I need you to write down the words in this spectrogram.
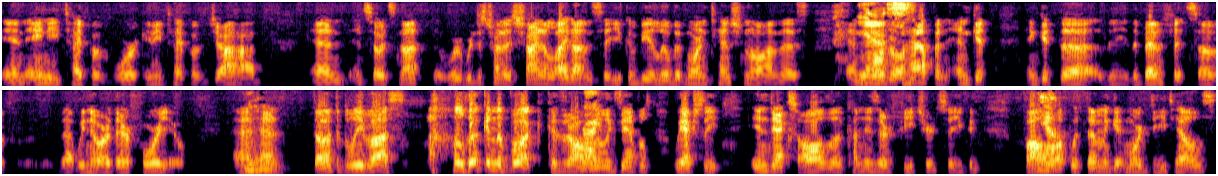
in any type of work, any type of job. And and so it's not we're we're just trying to shine a light on say you can be a little bit more intentional on this and yes. more will happen and get and get the, the, the benefits of that we know are there for you. And, mm-hmm. and don't have to believe us. Look in the book because they're all right. real examples. We actually index all the companies that are featured so you can follow yeah. up with them and get more details.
